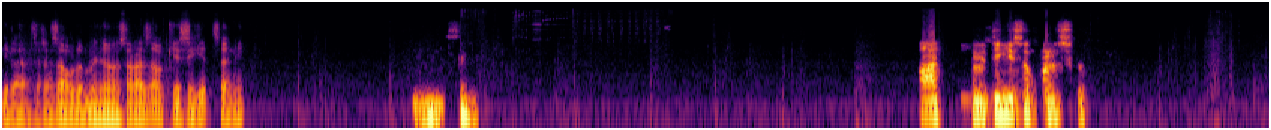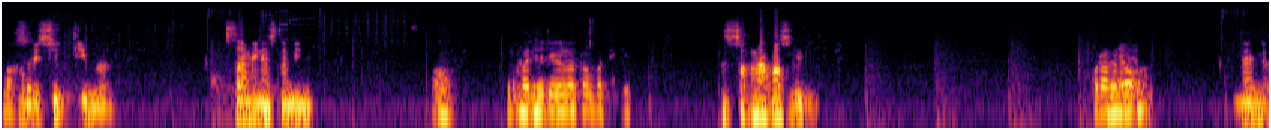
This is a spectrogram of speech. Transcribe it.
Gila, saya rasa belum menyentuh saya rasa oke sedikit saya nih. Aduh tinggi suppleku. Maksud, Obesity bro. Stamina stamina. oh. Cuma jadi kalau tempat ini Sesak nafas gitu. kurang. Nah, enggak.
